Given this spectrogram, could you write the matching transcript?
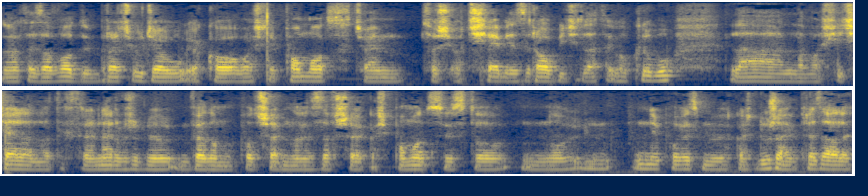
na te zawody, brać udział jako właśnie pomoc. Chciałem coś od siebie zrobić dla tego klubu, dla, dla właściciela, dla tych trenerów, żeby wiadomo, potrzebna jest zawsze jakaś pomoc. Jest to, no, nie powiedzmy jakaś duża impreza, ale,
